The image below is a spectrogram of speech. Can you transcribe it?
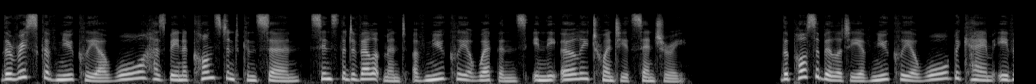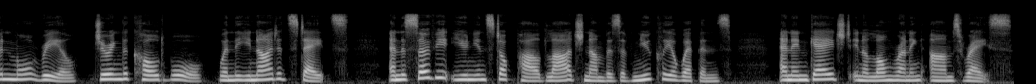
The risk of nuclear war has been a constant concern since the development of nuclear weapons in the early 20th century. The possibility of nuclear war became even more real during the Cold War when the United States and the Soviet Union stockpiled large numbers of nuclear weapons and engaged in a long running arms race.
